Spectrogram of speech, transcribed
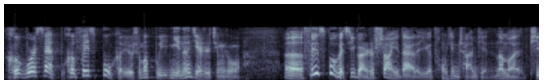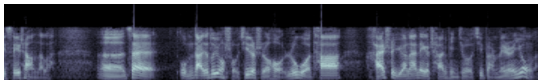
和 WhatsApp 和 Facebook 有什么不一？你能解释清楚吗？呃，Facebook 基本上是上一代的一个通信产品，那么 PC 上的了。呃，在我们大家都用手机的时候，如果它还是原来那个产品，就基本上没人用了。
